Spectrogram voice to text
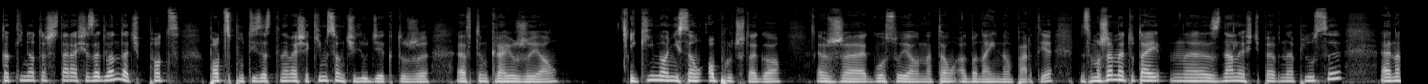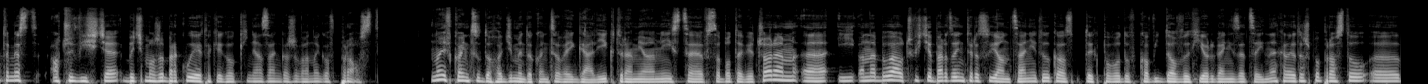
to kino też stara się zaglądać pod, pod spód i zastanawia się, kim są ci ludzie, którzy w tym kraju żyją i kim oni są oprócz tego, że głosują na tą albo na inną partię. Więc możemy tutaj mm, znaleźć pewne plusy, e, natomiast oczywiście być może brakuje takiego kina zaangażowanego wprost. No i w końcu dochodzimy do końcowej gali, która miała miejsce w sobotę wieczorem e, i ona była oczywiście bardzo interesująca, nie tylko z tych powodów covidowych i organizacyjnych, ale też po prostu, e,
